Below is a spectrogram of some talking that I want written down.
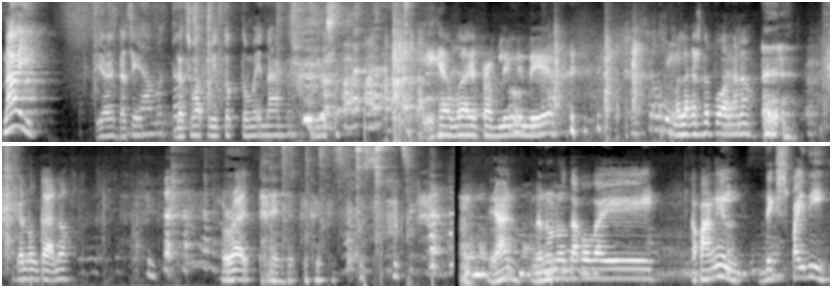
Nay! Yeah, that's it. That's what we took to my nan. Yes. we have a problem in there. Malakas na po ang ano. Ganon ka, ano? Alright. Yan. Nanonood ako kay Kapangil. Dex Spidey.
